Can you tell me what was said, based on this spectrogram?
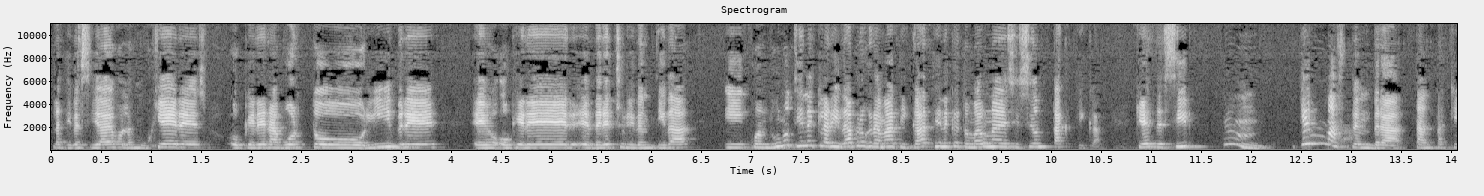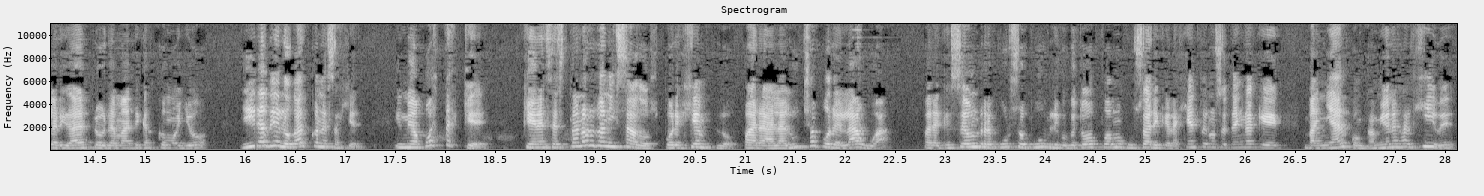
las diversidades o las mujeres, o querer aborto libre, eh, o querer eh, derecho a la identidad. Y cuando uno tiene claridad programática, tiene que tomar una decisión táctica que es decir, hmm, ¿quién más tendrá tantas claridades programáticas como yo? Y ir a dialogar con esa gente. Y mi apuesta es que quienes están organizados, por ejemplo, para la lucha por el agua, para que sea un recurso público que todos podamos usar y que la gente no se tenga que bañar con camiones aljibe,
